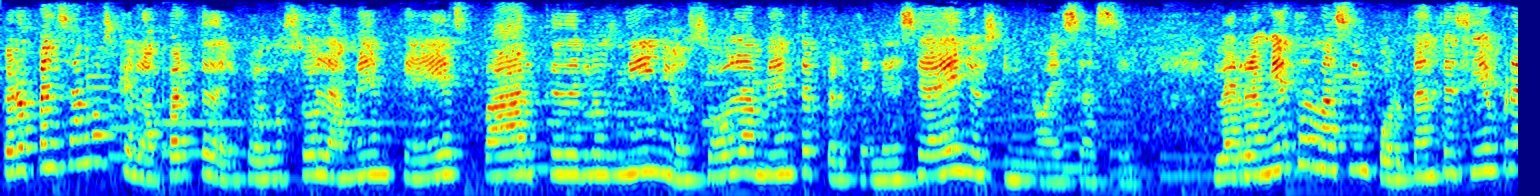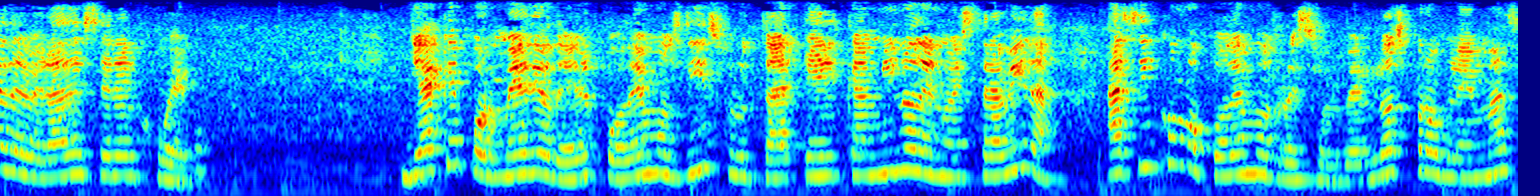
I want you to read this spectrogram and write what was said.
Pero pensamos que la parte del juego solamente es parte de los niños, solamente pertenece a ellos y no es así. La herramienta más importante siempre deberá de ser el juego, ya que por medio de él podemos disfrutar el camino de nuestra vida, así como podemos resolver los problemas,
